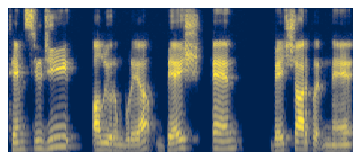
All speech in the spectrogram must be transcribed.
temsilciyi alıyorum buraya. 5n 5 çarpı n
